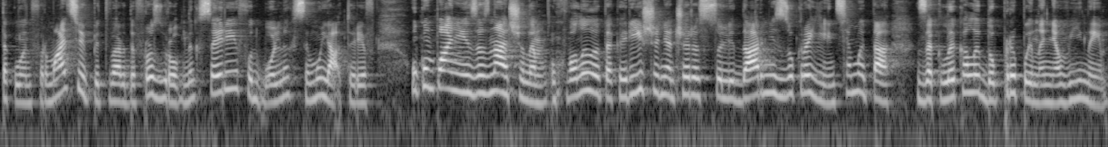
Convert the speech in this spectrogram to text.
Таку інформацію підтвердив розробник серії футбольних симуляторів. У компанії зазначили, ухвалили таке рішення через солідарність з українцями та закликали до припинення війни.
